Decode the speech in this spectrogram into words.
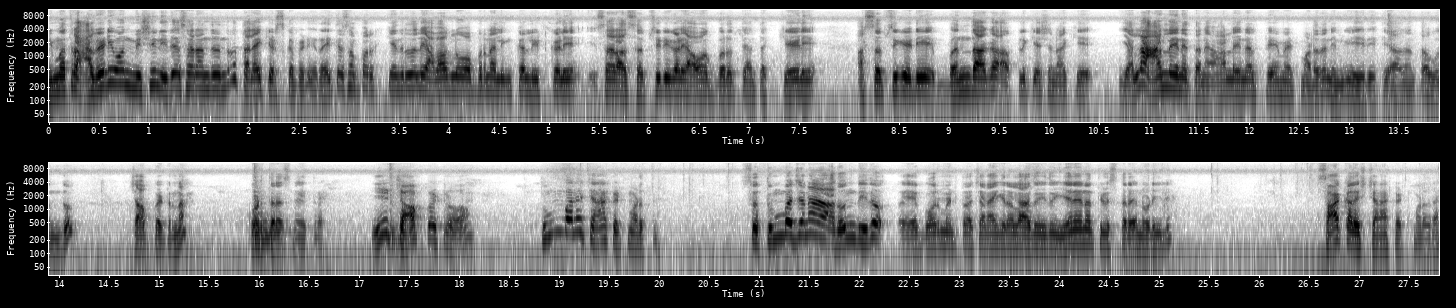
ನಿಮ್ಮ ಹತ್ರ ಆಲ್ರೆಡಿ ಒಂದು ಮಿಷಿನ್ ಇದೆ ಸರ್ ಅಂದ್ರೆ ಅಂದ್ರೆ ತಲೆ ಕೆಡಿಸ್ಕೋಬೇಡಿ. ರೈತ ಸಂಪರ್ಕ ಕೇಂದ್ರದಲ್ಲಿ ಯಾವಾಗಲೂ ಒಬ್ಬರನ್ನ ಲಿಂಕಲ್ಲಿ ಇಟ್ಕೊಳ್ಳಿ. ಸರ್, ಆ ಸಬ್ಸಿಡಿಗಳು ಯಾವಾಗ ಬರುತ್ತೆ ಅಂತ ಕೇಳಿ, ಆ ಸಬ್ಸಿಡಿ ಬಂದಾಗ ಅಪ್ಲಿಕೇಶನ್ ಹಾಕಿ ಎಲ್ಲ ಆನ್ಲೈನೇ ತಾನೆ. ಆನ್ಲೈನಲ್ಲಿ ಪೇಮೆಂಟ್ ಮಾಡಿದ್ರೆ ನಿಮಗೆ ಈ ರೀತಿಯಾದಂಥ ಒಂದು ಚಾಪ್ ಕಟ್ರನ್ನ ಕೊಡ್ತಾರೆ ಸ್ನೇಹಿತರೆ. ಈ ಚಾಪ್ ಕಟ್ರು ತುಂಬಾ ಚೆನ್ನಾಗಿ ಕಟ್ ಮಾಡುತ್ತೆ. ಸೊ ತುಂಬ ಜನ ಅದೊಂದು ಇದು. ಗೋರ್ಮೆಂಟ್ ಚೆನ್ನಾಗಿರಲ್ಲ, ಅದು ಇದು, ಏನೇನೋ ತಿಳಿಸ್ತಾರೆ ನೋಡಿ ಇಲ್ಲಿ. ಸಾಕಲ್ಲ ಇಷ್ಟು ಚೆನ್ನಾಗಿ ಕಟ್ ಮಾಡಿದ್ರೆ.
